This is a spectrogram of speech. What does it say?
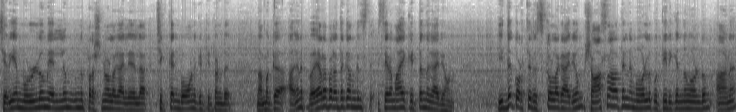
ചെറിയ മുള്ളും എല്ലും ഒന്നും പ്രശ്നമുള്ള കാര്യമല്ല. ചിക്കൻ ബോൺ കിട്ടിയിട്ടുണ്ട്. നമുക്ക് അങ്ങനെ വേറെ പലതൊക്കെ നമുക്ക് സ്ഥി- സ്ഥിരമായി കിട്ടുന്ന കാര്യമാണ്. ഇത് കുറച്ച് റിസ്ക് ഉള്ള കാര്യവും ശ്വാസനാളത്തിന്റെ മുകളിൽ കുത്തിയിരിക്കുന്നതുകൊണ്ടും ആണ്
